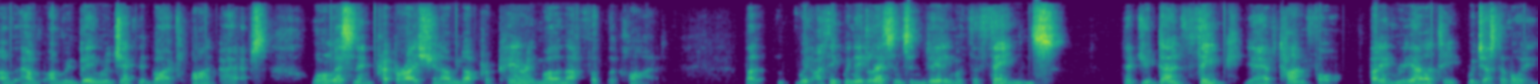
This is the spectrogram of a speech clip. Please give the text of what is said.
of, of, of being rejected by a client perhaps? Or a lesson in preparation? Are we not preparing well enough for the client? But we, I think we need lessons in dealing with the things that you don't think you have time for, but in reality we're just avoiding.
